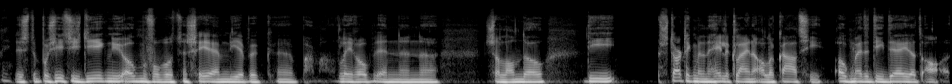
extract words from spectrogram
Nee. Dus de posities die ik nu ook bijvoorbeeld een CM, die heb ik eh, een paar maanden geleden op en een eh Zalando, die start ik met een hele kleine allocatie. Ook met het idee dat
